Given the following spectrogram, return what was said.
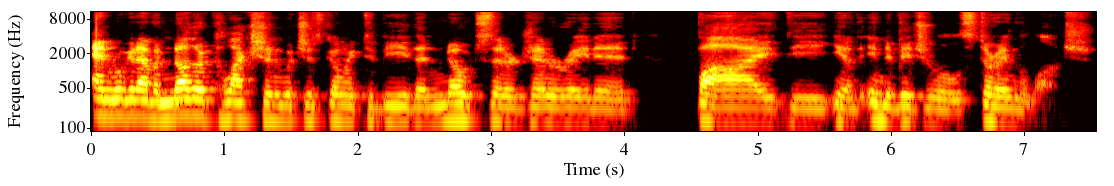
And we're going to have another collection, which is going to be the notes that are generated by the, you know, the individuals during the launch.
